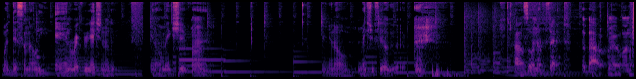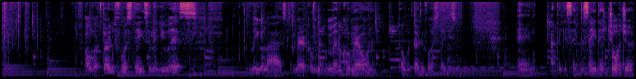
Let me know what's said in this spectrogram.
medicinally and recreationally. You know, make shit fun. You know, makes you feel good. also, another fact about marijuana: over 34 states in the U.S. legalized medical medical marijuana. Over 34 states, and I think it's safe to say that Georgia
